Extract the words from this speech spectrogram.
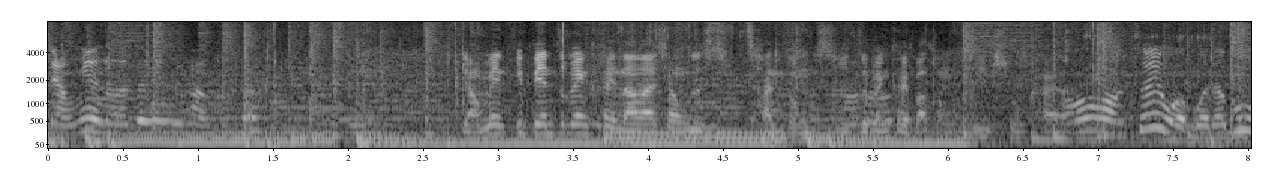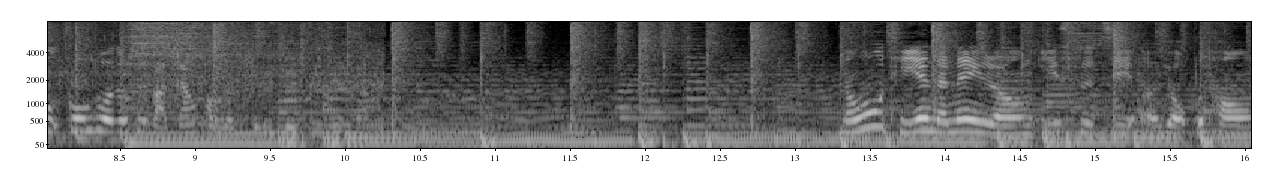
两面呢？这边是干嘛的？两面一边这边可以拿来像是铲东西，这边可以把东西梳开。哦，所以我我的目工作就是把姜黄的皮撕开这样。农务体验的内容依四季而有不同，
